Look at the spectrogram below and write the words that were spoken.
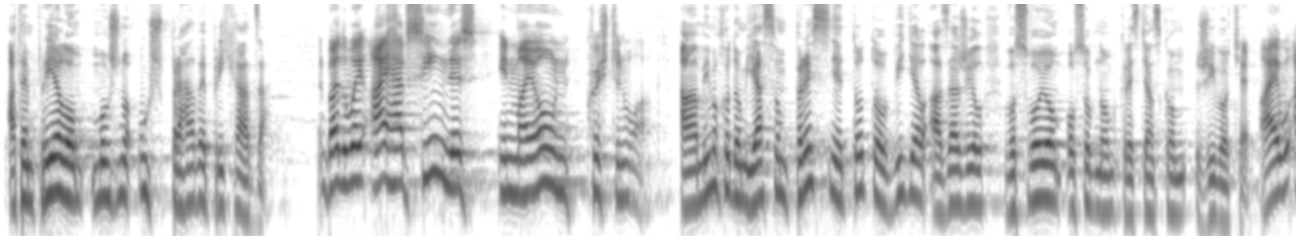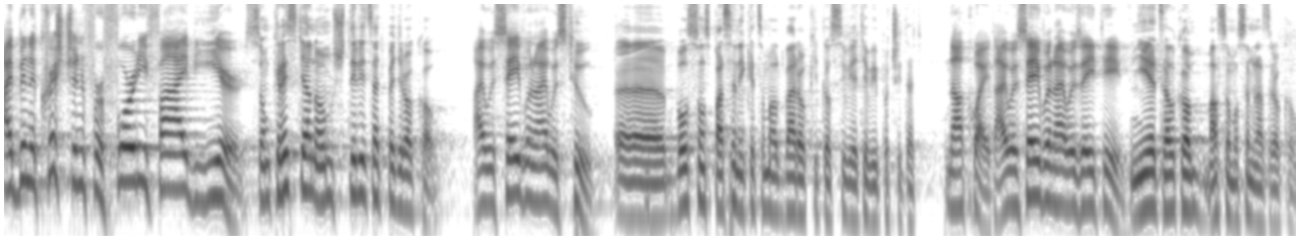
a ten prielom možno už práve prichádza. And by the way, I have seen this in my own Christian walk. A mimochodom, ja som presne toto videl a zažil vo svojom osobnom kresťanskom živote. I, I've been a Christian for 45 years. Som kresťanom 45 rokov. I was saved when I was two. E, bol som spasený, keď som mal 2 roky, to si viete vypočítať. Not quite. I was saved when I was 18. Nie celkom, mal som 18 rokov.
